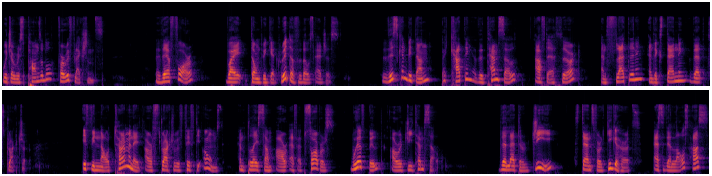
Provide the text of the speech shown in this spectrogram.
which are responsible for reflections. Therefore, why don't we get rid of those edges? This can be done by cutting the TEM cell after a third and flattening and extending that structure. If we now terminate our structure with 50 ohms and place some RF absorbers, we have built our GTEM cell. The letter G stands for gigahertz as it allows us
